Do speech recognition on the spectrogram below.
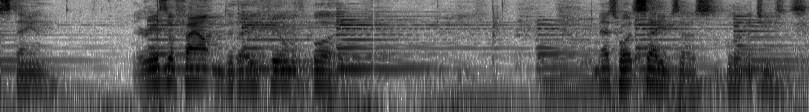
Stand. There is a fountain today filled with blood. And that's what saves us, the blood of Jesus.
